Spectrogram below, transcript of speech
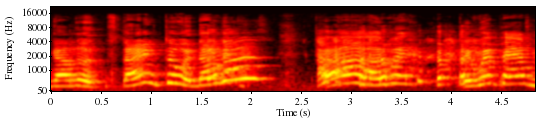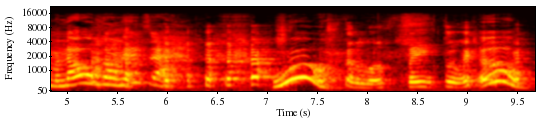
got a little sting to it, don't it? Ah, it went it went past my nose on the inside. Woo! Got a little stink to it. Ooh.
